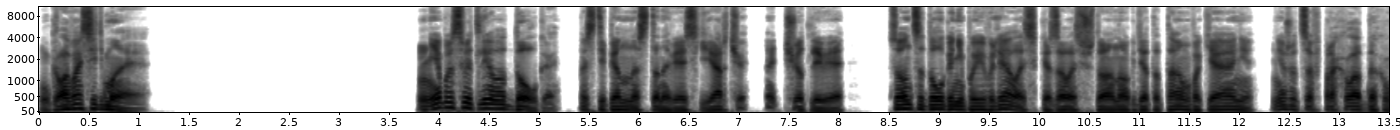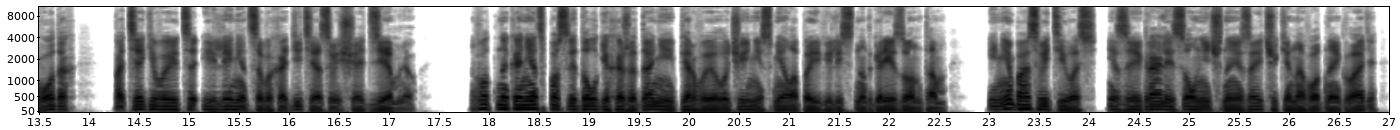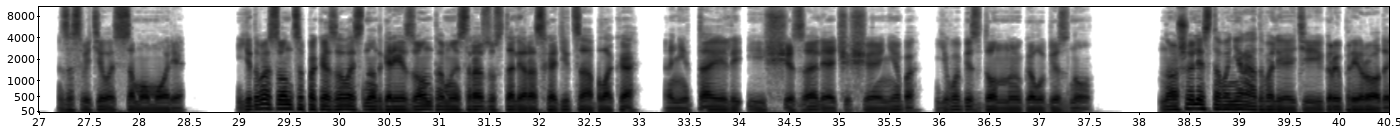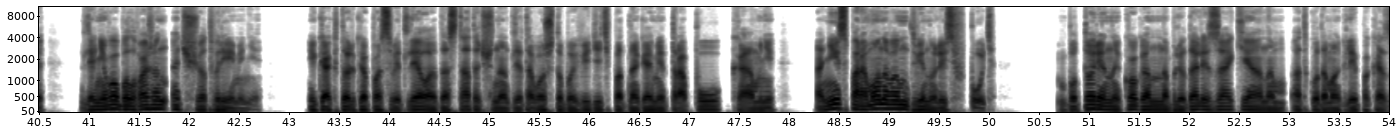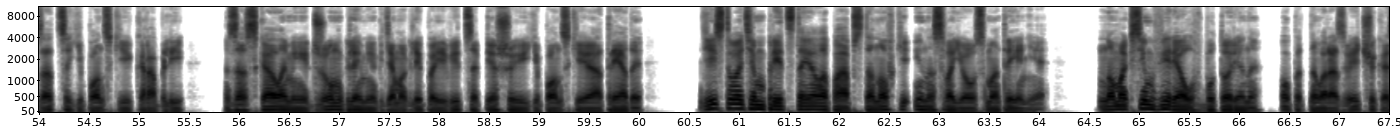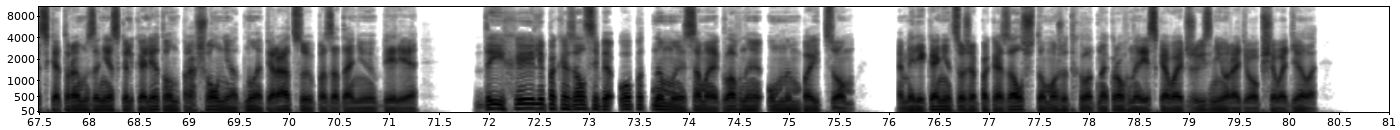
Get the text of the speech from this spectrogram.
Глава седьмая. Небо светлело долго, постепенно становясь ярче, отчетливее. Солнце долго не появлялось, казалось, что оно где-то там, в океане, нежится в прохладных водах, подтягивается и ленится выходить и освещать землю. Вот, наконец, после долгих ожиданий, первые лучи не смело появились над горизонтом. И небо осветилось, и заиграли солнечные зайчики на водной глади, засветилось само море. Едва солнце показалось над горизонтом, и сразу стали расходиться облака. Они таяли и исчезали, очищая небо, его бездонную голубизну. Но Шелестова не радовали эти игры природы. Для него был важен отсчет времени. И как только посветлело достаточно для того, чтобы видеть под ногами тропу, камни, они с Парамоновым двинулись в путь. Буторин и Коган наблюдали за океаном, откуда могли показаться японские корабли — за скалами и джунглями, где могли появиться пешие японские отряды. Действовать им предстояло по обстановке и на свое усмотрение. Но Максим верил в Буторина, опытного разведчика, с которым за несколько лет он прошел не одну операцию по заданию Берия. Да и Хейли показал себя опытным и, самое главное, умным бойцом. Американец уже показал, что может хладнокровно рисковать жизнью ради общего дела.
